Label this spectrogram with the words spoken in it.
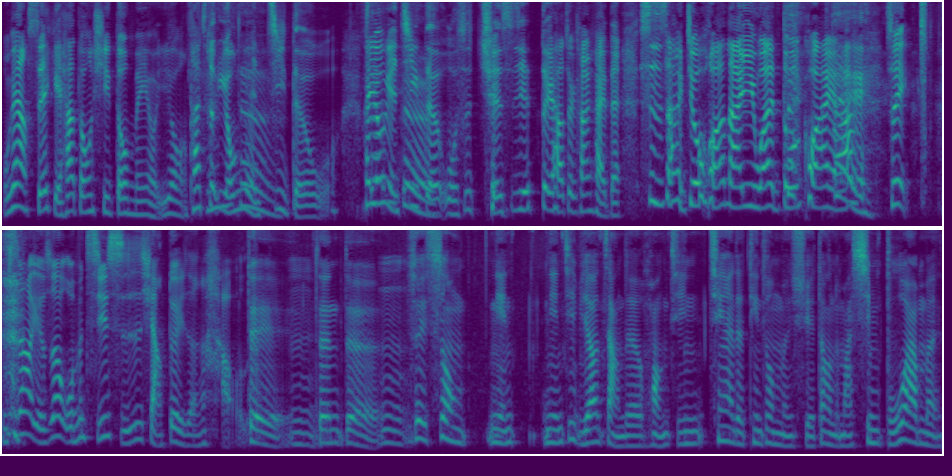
我跟你讲，谁给他东西都没有用，他就永远记得我，他永远记得我是全世界对他最慷慨的。事实上，就花那一万多块啊，所以。你知道，有时候我们其实是想对人好了。对，嗯，真的，嗯。所以送年年纪比较长的黄金，亲爱的听众们学到了吗？新不啊们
